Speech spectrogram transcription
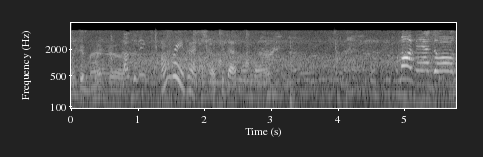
Look at Matt go. I'm afraid he's gonna choke to death one day. Come on, mad dog.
